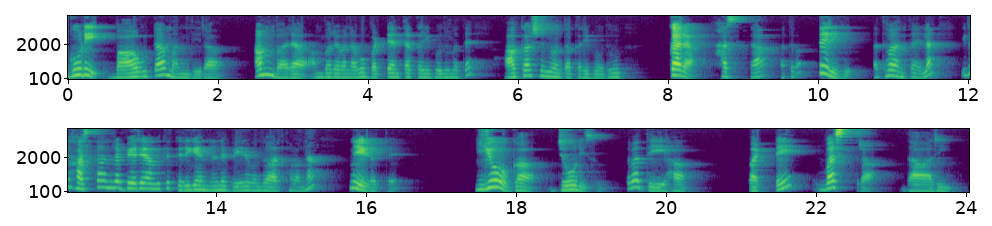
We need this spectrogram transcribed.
ಗುಡಿ, ಬಾವುಟ, ಮಂದಿರ. ಅಂಬರ, ಅಂಬರವ ನಾವು ಬಟ್ಟೆ ಅಂತ ಕರಿಬೋದು ಮತ್ತು ಆಕಾಶನು ಅಂತ ಕರಿಬೋದು. ಕರ, ಹಸ್ತ ಅಥವಾ ತೆರಿಗೆ ಅಥವಾ ಅಂತ ಇಲ್ಲ. ಇದು ಹಸ್ತ ಅಂದರೆ ಬೇರೆ ಆಗುತ್ತೆ, ತೆರಿಗೆ ಅಂದ್ರೆ ಬೇರೆ ಒಂದು ಅರ್ಥವನ್ನು ನೀಡುತ್ತೆ. ಯೋಗ, ಜೋಡಿಸು ಅಥವಾ ದೇಹ. ಬಟ್ಟೆ, ವಸ್ತ್ರ, ದಾರಿ.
